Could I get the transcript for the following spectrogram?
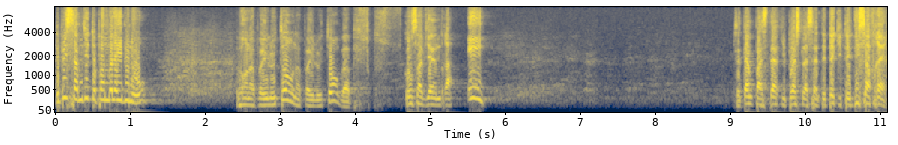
Depuis samedi, tu pas ben, On n'a pas eu le temps, on n'a pas eu le temps. Ben, quand ça viendra. Et? C'est un pasteur qui prêche la sainteté qui te dit ça, frère.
